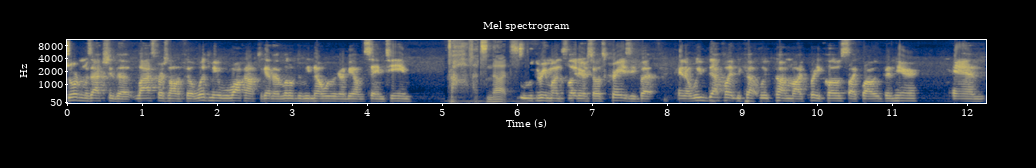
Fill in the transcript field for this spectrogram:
Jordan was actually the last person on the field with me. We were walking off together. Little did we know we were going to be on the same team. Oh, that's nuts. Two, three months later, so it's crazy. But you know, we've definitely become we've come like pretty close, like while we've been here. And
